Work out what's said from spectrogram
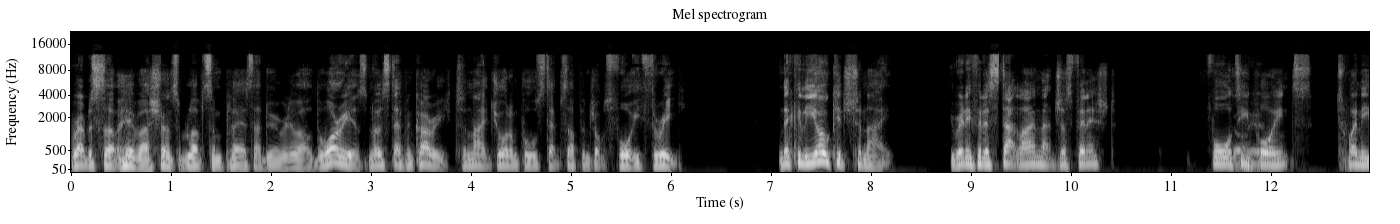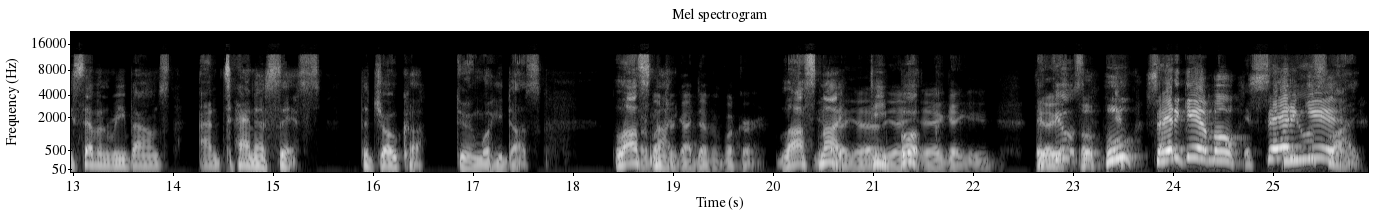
wrap this up here by showing some love to some players that are doing really well. The Warriors, no Stephen Curry. Tonight, Jordan Poole steps up and drops 43. Nikola Jokic tonight. You ready for the stat line that just finished? 40 points, 27 rebounds, and 10 assists. The Joker doing what he does. Last night, your guy Devin Booker. Last yeah, night, yeah, D yeah, Book. Yeah, yeah, it feels who? who? Say it again, Mo. It Say it again. Like,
